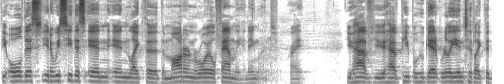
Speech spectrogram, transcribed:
The oldest, you know, we see this in, in like the, the modern royal family in England, right? You have, you have people who get really into like the,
